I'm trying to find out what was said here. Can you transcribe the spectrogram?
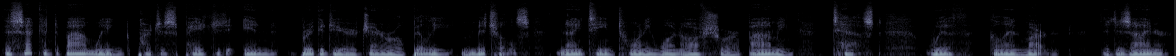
The second bomb wing participated in Brigadier General Billy Mitchell's 1921 offshore bombing test with Glenn Martin, the designer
